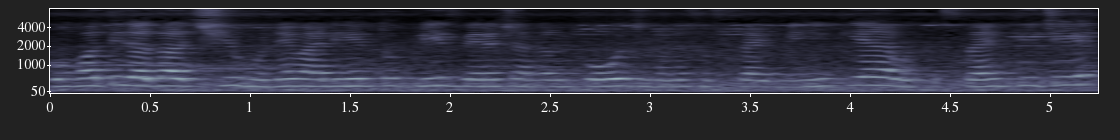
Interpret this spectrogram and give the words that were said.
बहुत ही ज़्यादा अच्छी होने वाली है तो प्लीज़ मेरे चैनल को, जिन्होंने सब्सक्राइब नहीं किया है, वो सब्सक्राइब कीजिए।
